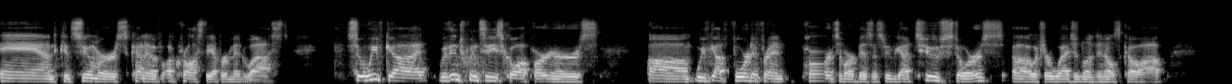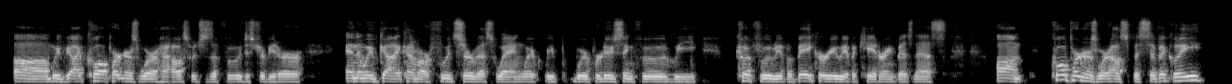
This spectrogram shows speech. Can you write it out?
and consumers kind of across the upper Midwest. So we've got within Twin Cities Co-op Partners, um, we've got four different parts of our business. We've got two stores, uh, which are Wedge and Linden Hills Co-op. Um, we've got Co-op Partners Warehouse, which is a food distributor, and then we've got kind of our food service wing where we, we're producing food. We cook food. We have a bakery. We have a catering business. Um, Co-op Partners Warehouse specifically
